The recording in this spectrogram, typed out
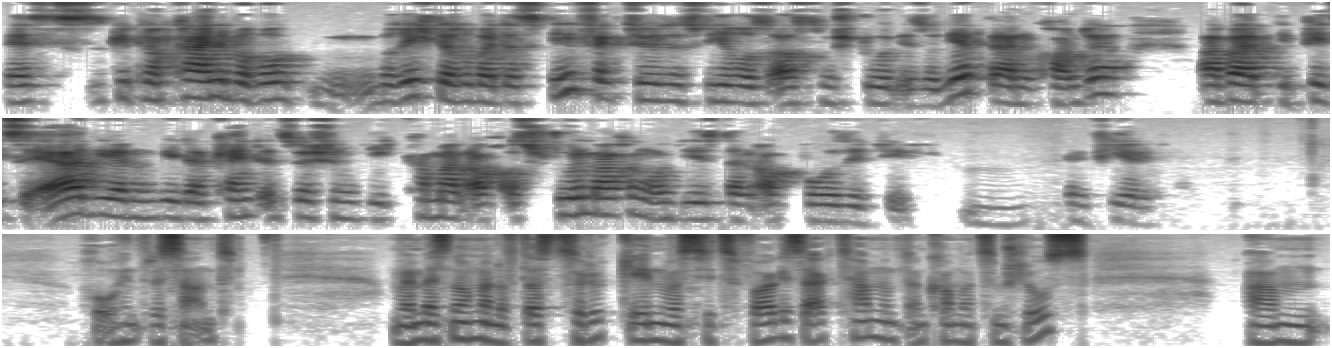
Es gibt noch keine Berichte darüber, dass infektiöses Virus aus dem Stuhl isoliert werden konnte. Aber die PCR, die ja jeder kennt inzwischen, die kann man auch aus Stuhl machen und die ist dann auch positiv mhm. in vielen. Hochinteressant. Und wenn wir jetzt nochmal auf das zurückgehen, was Sie zuvor gesagt haben, und dann kommen wir zum Schluss. Ähm,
